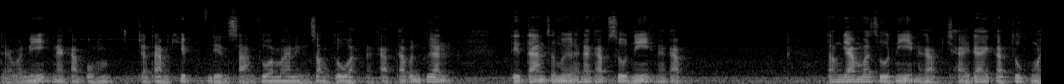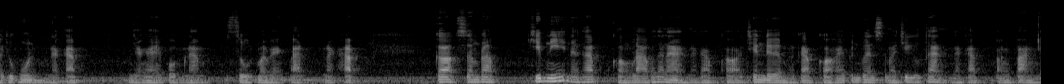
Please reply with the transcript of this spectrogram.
แต่วันนี้นะครับผมจะทำคลิปเด่น 3 ตัวมา 1 2 ตัวนะครับถ้าเพื่อนๆติดตามเสมอนะครับสูตรนี้นะครับ ต้องย้ำว่าสูตรนี้นะครับใช้ได้กับทุกหน่วยทุกหุ้นนะครับยังไงผมนำสูตรมาแบ่งปันนะครับ ก็สำหรับ คลิปนี้นะครับของลาวพัฒนานะครับก็เช่นเดิมนะครับขอให้เพื่อนๆสมาชิกทุกท่านนะครับปังๆเ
